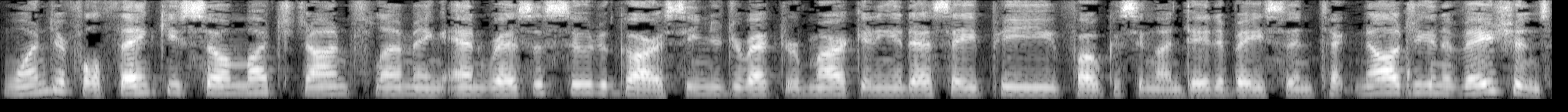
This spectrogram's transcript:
Wonderful. Thank you so much, John Fleming and Reza Soudagar, Senior Director of Marketing at SAP, focusing on database and technology innovations.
